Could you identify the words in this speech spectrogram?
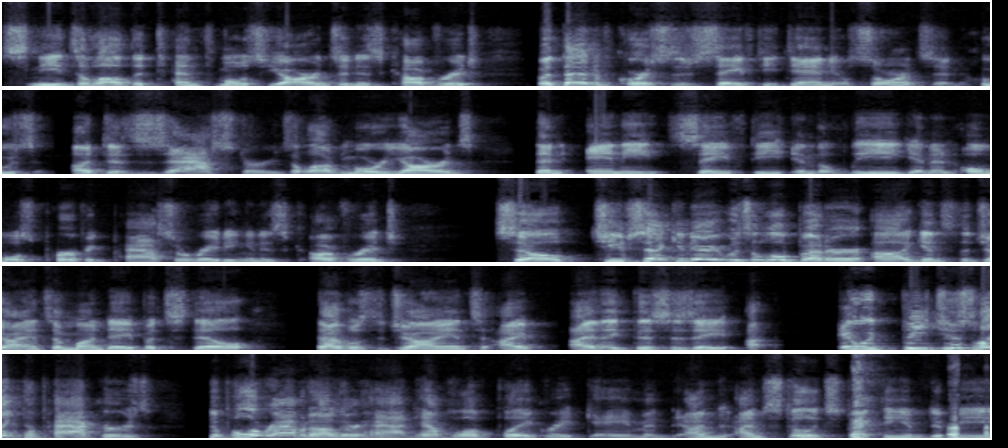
Sneed's allowed the 10th most yards in his coverage. But then, of course, there's safety Daniel Sorensen, who's a disaster. He's allowed more yards than any safety in the league and an almost perfect passer rating in his coverage. So, Chief secondary was a little better uh, against the Giants on Monday, but still, that was the Giants. I I think this is a. It would be just like the Packers to pull a rabbit out of their hat and have Love play a great game, and I'm I'm still expecting him to be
